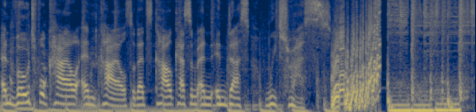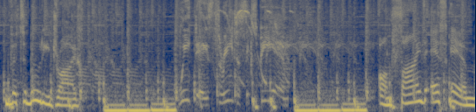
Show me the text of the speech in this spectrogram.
and vote for Kyle and Kyle. So that's Kyle Cassim and In Das We Trust. The Thabooty Drive. Weekdays 3 to 6 p.m. on 5FM.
